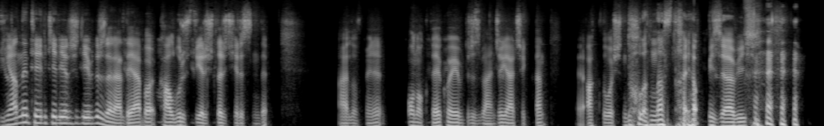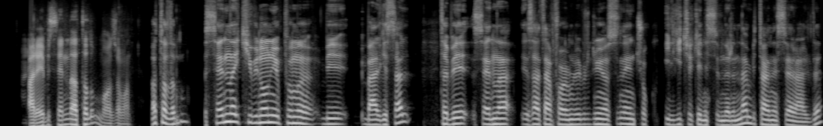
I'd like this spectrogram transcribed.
dünyanın en tehlikeli yarışı diyebiliriz herhalde ya. Bu kalbur üstü yarışlar içerisinde. Isle of Man'i o noktaya koyabiliriz bence. Gerçekten e, aklı başında olanın asla yapmayacağı bir iş. Araya bir seninle atalım mı o zaman? Atalım. Senna 2010 yapımı bir belgesel. Tabii Senna zaten Formula 1 dünyasının en çok ilgi çeken isimlerinden bir tanesi herhalde.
